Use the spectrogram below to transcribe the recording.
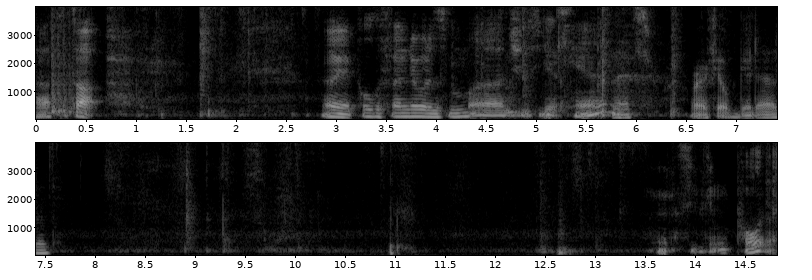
That's the top. Oh okay, pull the fender with as much as you Yeah. can. That's where I feel good at it. Yeah, see if you it.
